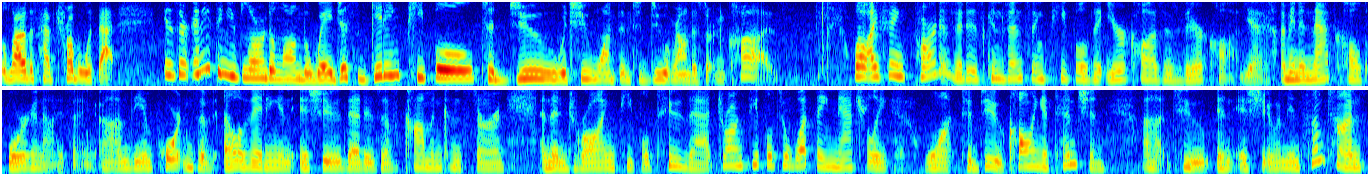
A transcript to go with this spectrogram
a lot of us have trouble with that. Is there anything you've learned along the way, just getting people to do what you want them to do around a certain cause? Well, I think part of it is convincing people that your cause is their cause. Yes. I mean, and that's called organizing. Um, the importance of elevating an issue that is of common concern and then drawing people to that, drawing people to what they naturally want to do, calling attention uh, to an issue. I mean, sometimes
